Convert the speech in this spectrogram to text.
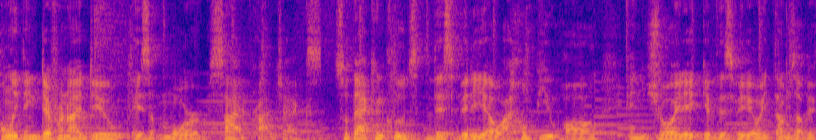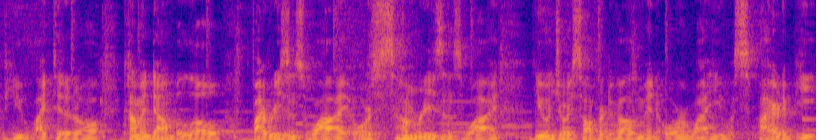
Only thing different I do is more side projects. So that concludes this video. I hope you all enjoyed it. Give this video a thumbs up if you liked it at all. Comment down below five reasons why or some reasons why you enjoy software development or why you aspire to be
